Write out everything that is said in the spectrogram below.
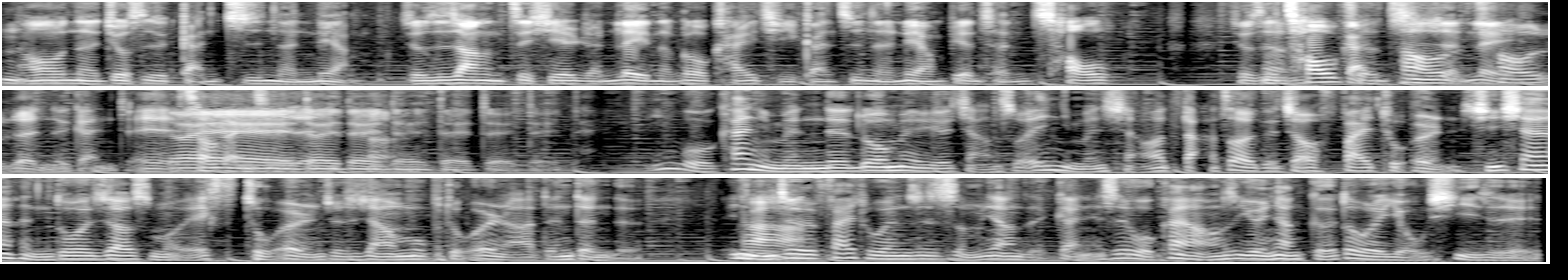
然后呢，就是感知能量，就是让这些人类能够开启感知能量，变成超。就是超感知人类、超人的感觉，超感知人，对对对对对对对。因为我看你们的 roadmap 有讲说，哎，你们想要打造一个叫 fight to earn，其实现在很多叫什么 x to earn，就是像 move to earn 啊等等的。你们这个 fight to earn 是什么样子的概念？所以我看好像是有点像格斗的游戏之类的。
